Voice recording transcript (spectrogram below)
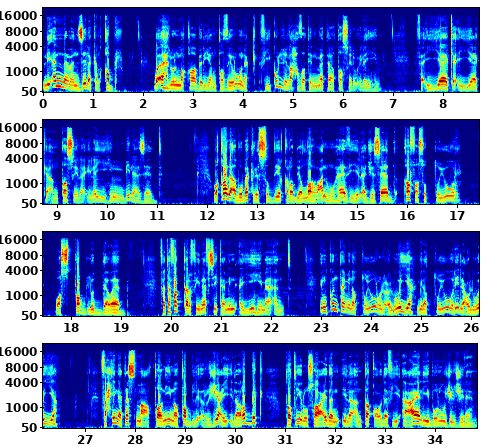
لأن منزلك القبر وأهل المقابر ينتظرونك في كل لحظة متى تصل إليهم. فإياك إياك أن تصل إليهم بلا زاد. وقال أبو بكر الصديق رضي الله عنه هذه الأجساد قفص الطيور واصطبل الدواب. فتفكر في نفسك من أيهما أنت. إن كنت من الطيور العلوية من الطيور العلوية فحين تسمع طنين طبل ارجعي إلى ربك تطير صاعدا إلى أن تقعد في أعالي بروج الجنان.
